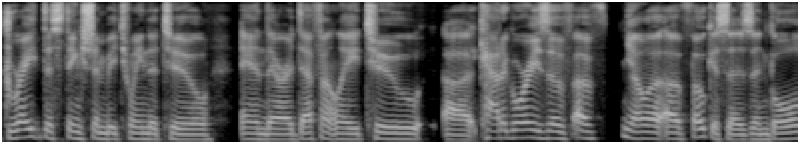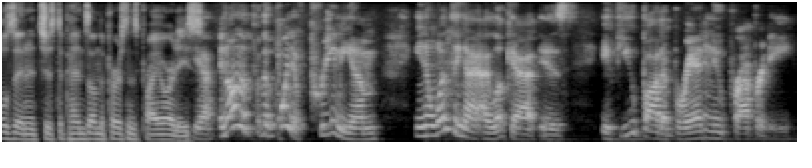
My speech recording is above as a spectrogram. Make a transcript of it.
great distinction between the two. And there are definitely two uh, categories of, of you know of focuses and goals, and it just depends on the person's priorities. Yeah, and on the, the point of premium, you know, one thing I, I look at is if you bought a brand new property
